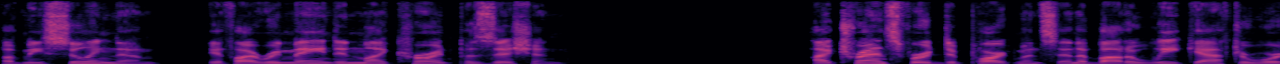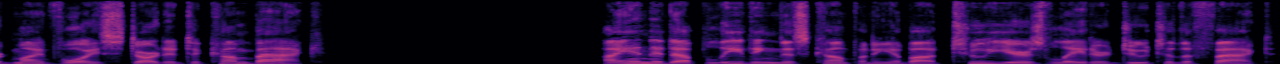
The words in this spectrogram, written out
of me suing them if I remained in my current position. I transferred departments, and about a week afterward, my voice started to come back. I ended up leaving this company about two years later due to the fact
